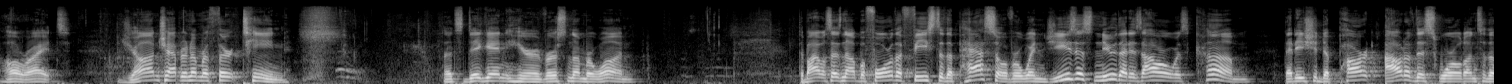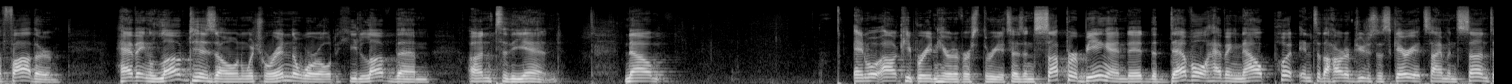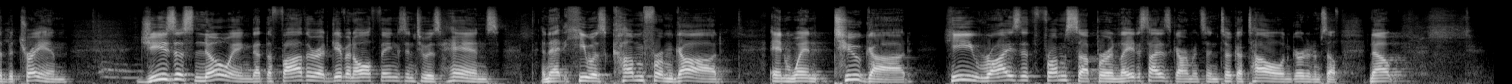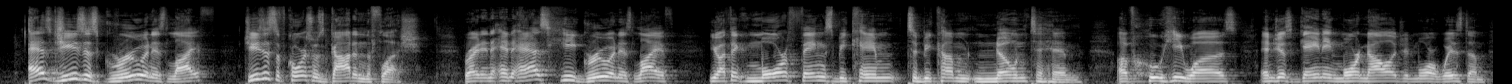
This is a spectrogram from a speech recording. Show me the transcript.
All right. John chapter number 13. Let's dig in here in verse number 1. The Bible says, Now before the feast of the Passover, when Jesus knew that his hour was come, that he should depart out of this world unto the Father, having loved his own which were in the world, he loved them unto the end. Now, and we'll, I'll keep reading here to verse 3. It says, And supper being ended, the devil having now put into the heart of Judas Iscariot, Simon's son, to betray him, Jesus, knowing that the Father had given all things into his hands, and that he was come from God, and went to God, he riseth from supper, and laid aside his garments, and took a towel, and girded himself. Now, as Jesus grew in his life, Jesus, of course, was God in the flesh, right? And, and as he grew in his life, you know, I think more things became to become known to him of who he was and just gaining more knowledge and more wisdom.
